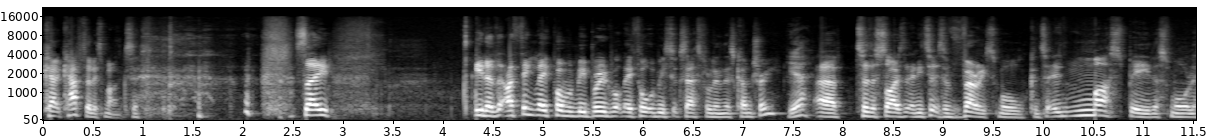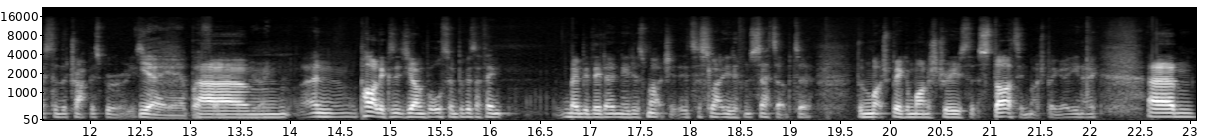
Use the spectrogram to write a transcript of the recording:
Ca- capitalist monks. so, you know, I think they probably brewed what they thought would be successful in this country. Yeah, Uh, to the size that they need to. It's a very small. It must be the smallest of the Trappist breweries. yeah, yeah. by far. Um, and partly because it's young, but also because I think maybe they don't need as much. It's a slightly different setup to the much bigger monasteries that started much bigger. You know. Um,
